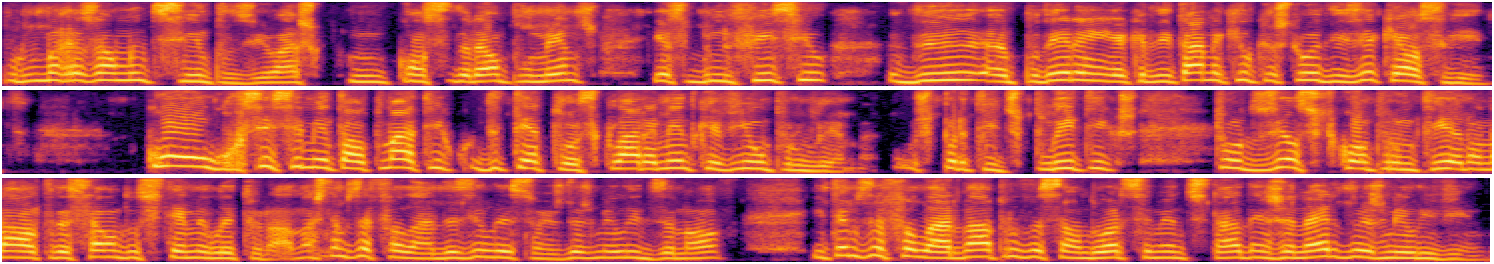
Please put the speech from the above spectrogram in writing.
Por uma razão muito simples. Eu acho que consideram, pelo menos, esse benefício de ah, poderem acreditar naquilo que eu estou a dizer, que é o seguinte. Com o recenseamento automático, detectou-se claramente que havia um problema. Os partidos políticos todos eles se comprometeram na alteração do sistema eleitoral. Nós estamos a falar das eleições de 2019 e estamos a falar na aprovação do Orçamento de Estado em janeiro de 2020.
